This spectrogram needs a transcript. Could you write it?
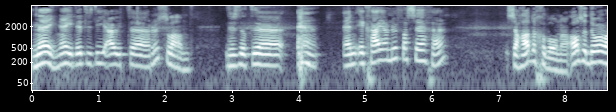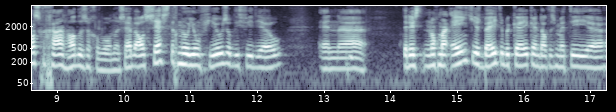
Nee, nee, dit is die uit eh, Rusland. Dus dat. en ik ga jou nu vast zeggen. Ze hadden gewonnen. Als het door was gegaan, hadden ze gewonnen. Ze hebben al 60 miljoen views op die video. En eh, er is nog maar eentje is beter bekeken. En dat is met die, eh,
